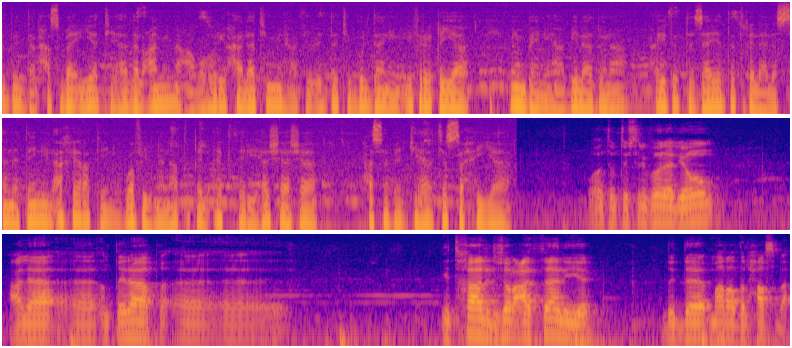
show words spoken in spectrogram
ضد الحصباء يأتي هذا العام مع ظهور حالات منها في عدة بلدان إفريقية من بينها بلادنا حيث تزايدت خلال السنتين الأخيرتين وفي المناطق الأكثر هشاشة. حسب الجهات الصحية. وأنتم تشرفون اليوم على آه، انطلاق آه، آه، إدخال الجرعة الثانية ضد مرض الحصبة.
